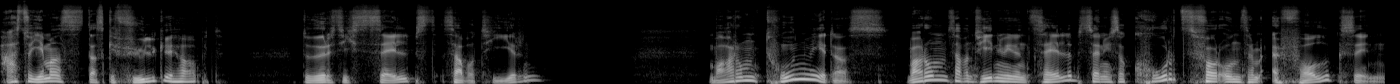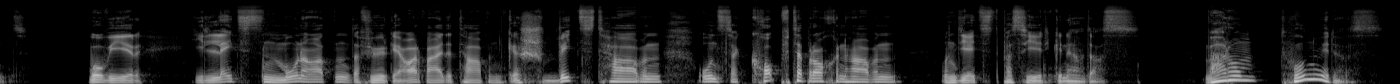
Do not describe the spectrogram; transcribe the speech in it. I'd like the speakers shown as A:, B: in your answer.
A: Hast du jemals das Gefühl gehabt, du würdest dich selbst sabotieren? Warum tun wir das? Warum sabotieren wir uns selbst, wenn wir so kurz vor unserem Erfolg sind, wo wir die letzten Monate dafür gearbeitet haben, geschwitzt haben, uns der Kopf zerbrochen haben und jetzt passiert genau das. Warum tun wir das?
